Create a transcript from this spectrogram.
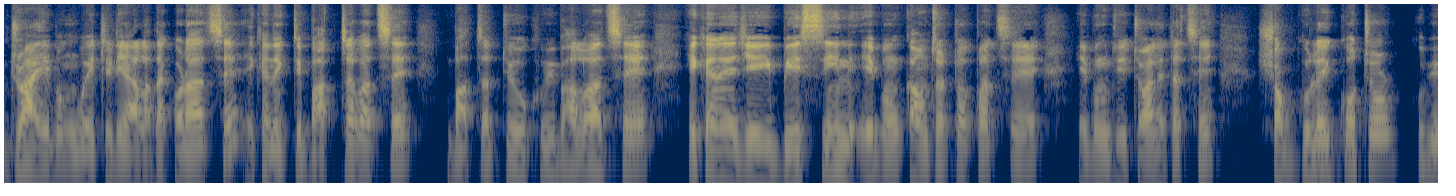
ড্রাই এবং ওয়েট এরিয়া আলাদা করা আছে। এখানে একটি বাথটাব আছে। বাথটাবটিও খুবই ভালো আছে। এখানে যেই বেসিন এবং কাউন্টার টপ আছে এবং যে টয়লেট আছে, সবগুলোই কঠোর, খুবই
